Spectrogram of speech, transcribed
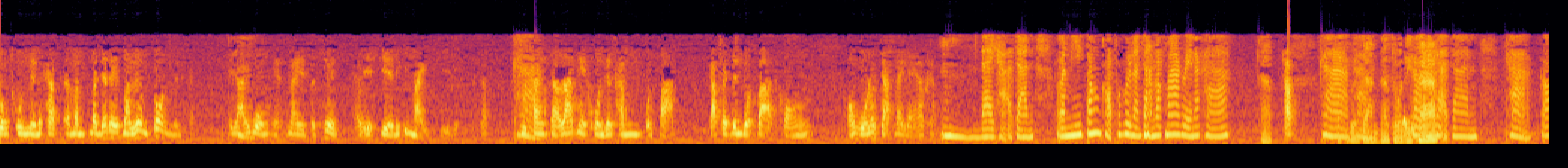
ลงทุนเนี่ยนะครับเอ่อมันมันจะได้มาเริ่มต้นเนี่ยนะครับขยายวงเนี่ยในประเทศแถวเอเชียนี่ขึ้นมาอีกทีหนึงนะ ครับค่ะคือทางสหรัฐเนี่ยควรจะทำบทบาท กลับไปเป็นบทบาทของของหัวรถจักรได้แล้วครับ อืม ได้ค่ะอาจารย์ วันนี้ต้องขอบพระคุณอาจารย์มากๆเลยนะคะ ครับ ครับ ค่ะขอบคุณค่ะอาจารย์ครับ สวัสดีสควัสรัดีบค่ะอาจารย์ ค่ะ ก็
